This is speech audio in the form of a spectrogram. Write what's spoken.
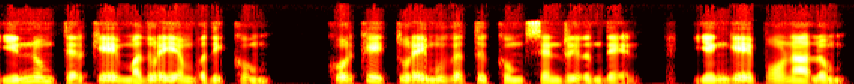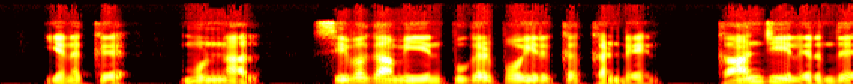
இன்னும் தெற்கே மதுரையம்பதிக்கும் கொற்கை துறைமுகத்துக்கும் சென்றிருந்தேன். எங்கே போனாலும் எனக்கு முன்னால் சிவகாமியின் புகழ் போயிருக்க கண்டேன். காஞ்சியிலிருந்து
